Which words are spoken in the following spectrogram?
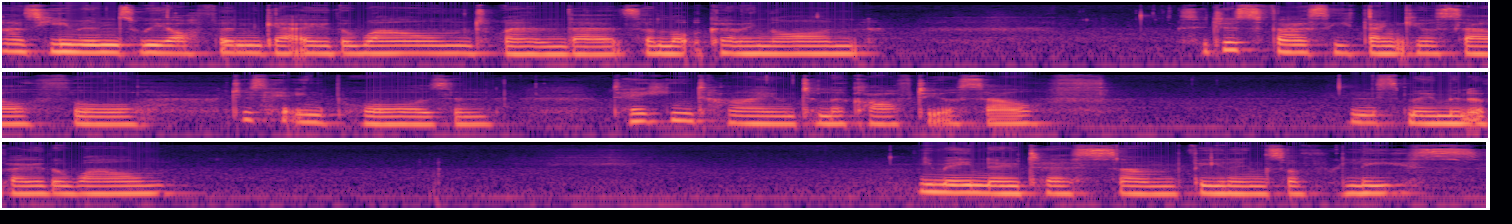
As humans, we often get overwhelmed when there's a lot going on. So, just firstly, thank yourself for just hitting pause and taking time to look after yourself in this moment of overwhelm. You may notice some feelings of release,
